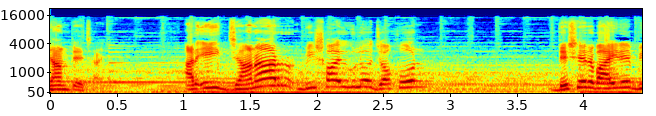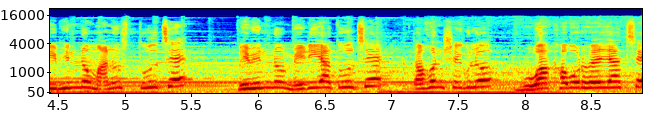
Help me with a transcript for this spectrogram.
জানতে চায়। আর এই জানার বিষয়গুলো যখন দেশের বাইরে বিভিন্ন মানুষ তুলছে বিভিন্ন মিডিয়া তুলছে, তখন সেগুলো ভুয়া খবর হয়ে যাচ্ছে,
